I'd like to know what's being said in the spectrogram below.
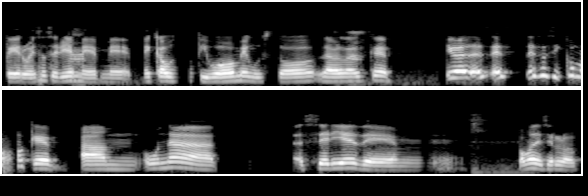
pero esa serie me, me, me cautivó, me gustó. La verdad es que es, es, es, así como que una serie de, ¿cómo decirlo?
